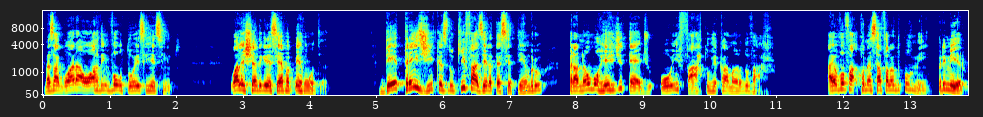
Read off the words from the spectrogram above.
Mas agora a ordem voltou a esse recinto. O Alexandre Gressepa pergunta: Dê três dicas do que fazer até setembro para não morrer de tédio ou infarto reclamando do VAR. Aí eu vou fa começar falando por mim. Primeiro,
